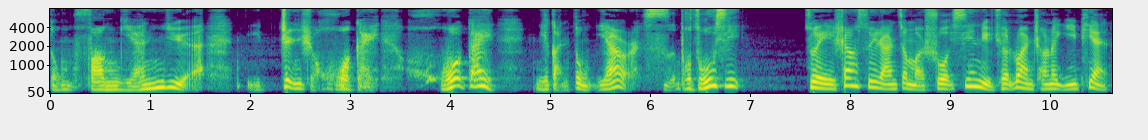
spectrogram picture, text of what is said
东方颜月，你真是活该，活该！你敢动言儿，死不足惜。嘴上虽然这么说，心里却乱成了一片。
